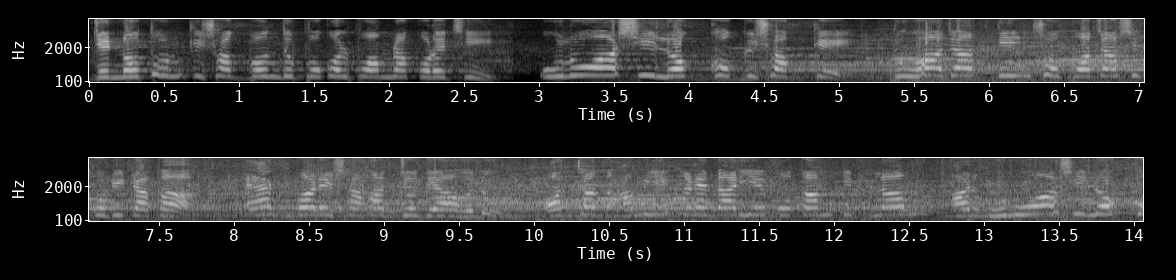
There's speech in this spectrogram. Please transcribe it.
যে নতুন কৃষক বন্ধু প্রকল্প আমরা করেছি উনআশি লক্ষ কৃষককে দু হাজার তিনশো পঁচাশি কোটি টাকা একবারে সাহায্য দেওয়া হলো। অর্থাৎ আমি এখানে দাঁড়িয়ে বোতাম টিপলাম আর উনআশি লক্ষ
